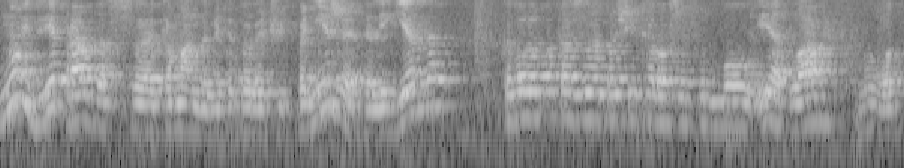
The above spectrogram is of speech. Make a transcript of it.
Ну и две, правда, с командами, которые чуть пониже, это Легенда которая показывает очень хороший футбол, и Атлант. Ну вот,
